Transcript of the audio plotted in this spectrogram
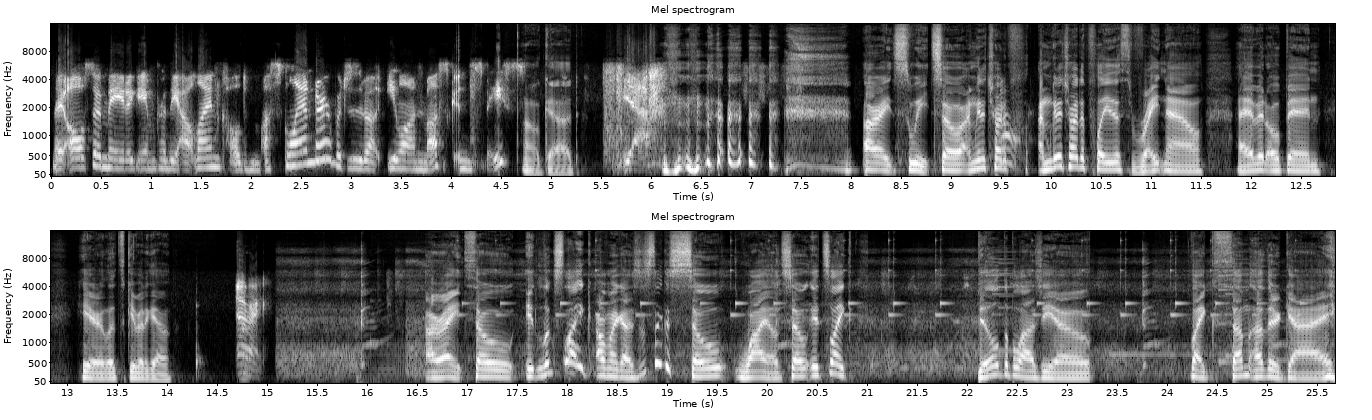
They also made a game for the Outline called Musklander, which is about Elon Musk in space. Oh God. Yeah. All right, sweet. So I'm gonna try to I'm gonna try to play this right now. I have it open. Here, let's give it a go. All right. All right. So it looks like oh my gosh, this thing is so wild. So it's like Bill De Blasio, like some other guy,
